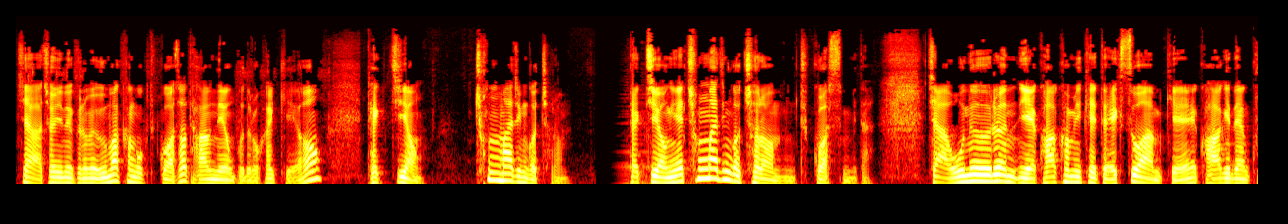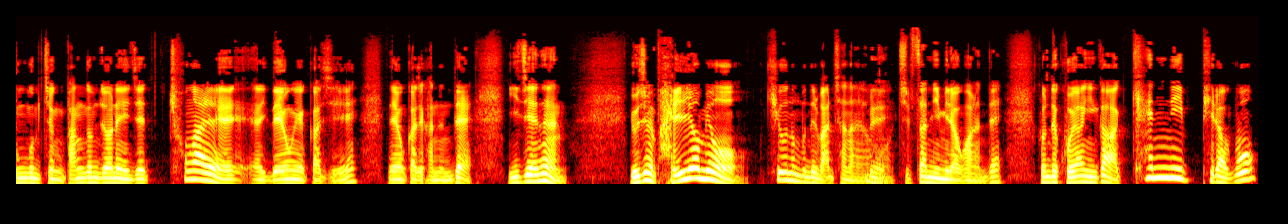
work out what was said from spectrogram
자, 저희는 그러면 음악 한 곡 듣고 와서 다음 내용 보도록 할게요. 백지영, 총 맞은 것처럼. 백지영의 총 맞은 것처럼 듣고 왔습니다. 자, 오늘은 예, 과학 커뮤니케이터 엑소와 함께 과학에 대한 궁금증, 방금 전에 이제 총알의 내용에까지, 내용까지 갔는데, 이제는 요즘에 반려묘 키우는 분들이 많잖아요. 네. 집사님이라고 하는데, 그런데 고양이가 캣닙이라고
